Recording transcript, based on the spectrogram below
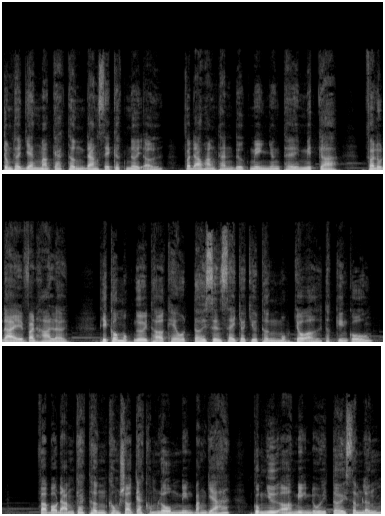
Trong thời gian mà các thần đang xây cất nơi ở và đã hoàn thành được miền nhân thế Midgar và lâu đài Van Halen thì có một người thợ khéo tới xin xây cho chư thần một chỗ ở thật kiên cố và bảo đảm các thần không sợ các khủng lồ miền băng giá cũng như ở miền núi tới xâm lấn.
